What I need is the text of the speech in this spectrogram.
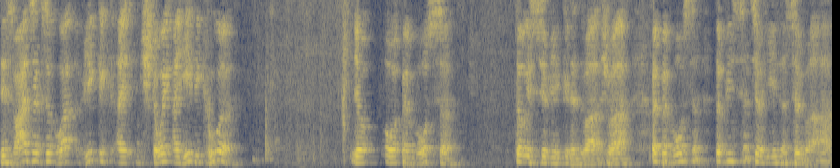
Das weiß ja sogar wirklich ein Stall an jede Kuh. Ja, aber beim Wasser, da ist es ja wirklich nicht wahr, schwer. Weil beim Wasser, da wissen es ja jeder selber auch.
